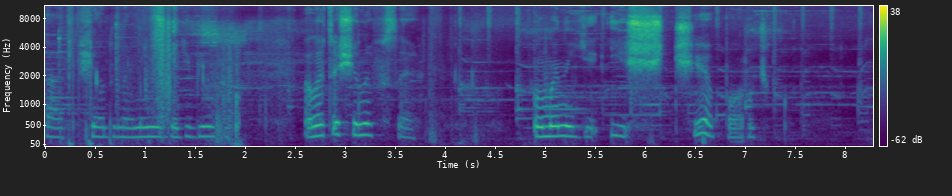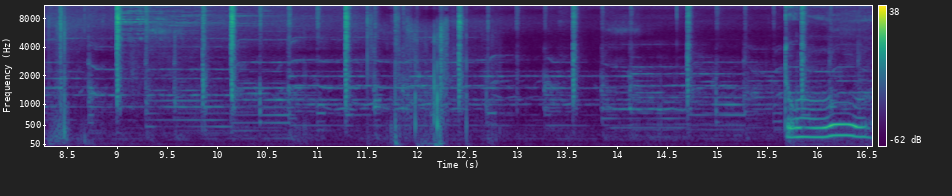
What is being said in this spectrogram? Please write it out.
Так, ще один армійний бодібілдер. Але це ще не все. У мене є іще парочку. Тому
